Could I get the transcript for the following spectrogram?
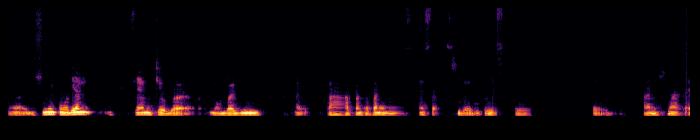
uh, di sini kemudian saya mencoba membagi tahapan-tahapan yang saya sudah ditulis Anies Mata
